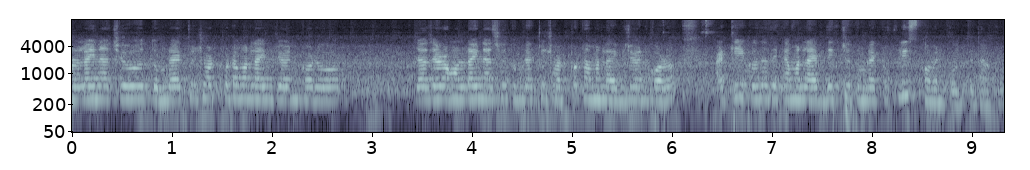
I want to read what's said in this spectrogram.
অনলাইন আছো, তোমরা একটু ঝটপট আমার লাইভ জয়েন করো। যারা যারা অনলাইন আছো, তোমরা একটু ঝটপট আমার লাইভ জয়েন করো। আর কে কোথা থেকে আমার লাইভ দেখছ, তোমরা একটু প্লিজ কমেন্ট করতে থাকো।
